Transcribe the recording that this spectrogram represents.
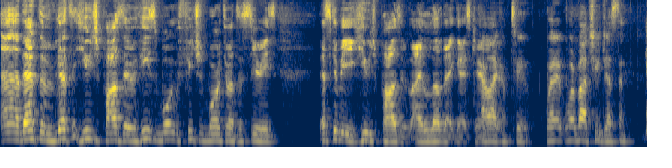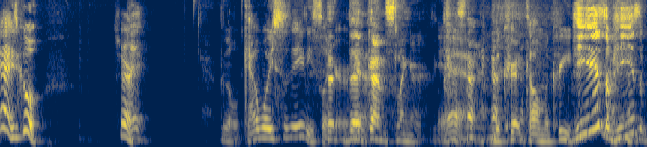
Uh, that's a that's a huge positive. If he's more featured more throughout the series, that's gonna be a huge positive. I love that guy's character. I like him too. What, what about you, Justin? Yeah, he's cool. Sure. Hey, Little cowboy eighty The, the Yeah. gunslinger. yeah. McCre- call him McCree. he is a he is a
